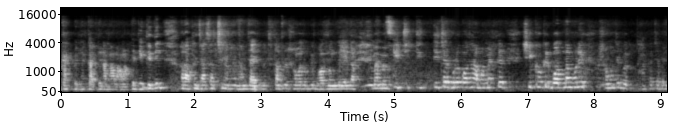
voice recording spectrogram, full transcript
কাঁদবেন না, কাঁদবেন, আমার, আমাকে দিন। আর আপনি যা চাচ্ছেন সমাজকে বদনাম না। টিচারগুলোর কথা? আমার শিক্ষকের বদনাম হলে সমাজে থাকা যাবে না।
